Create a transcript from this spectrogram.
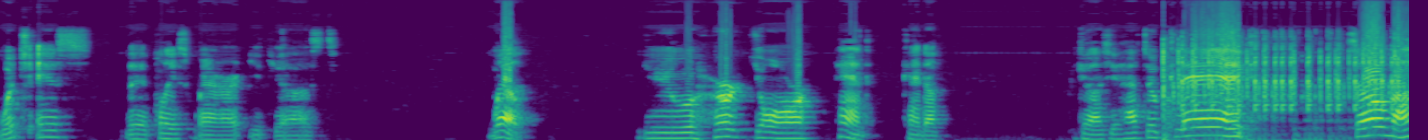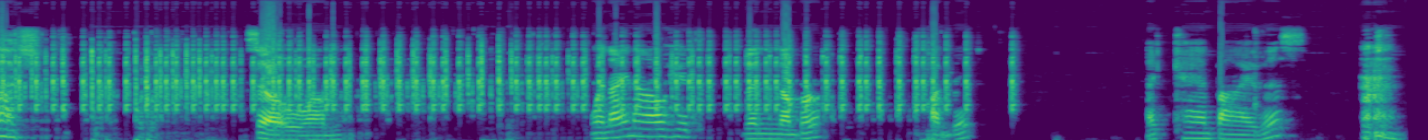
which is the place where you just well you hurt your hand kind of because you have to click so much. So um when I now hit the number 100 I can buy this.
